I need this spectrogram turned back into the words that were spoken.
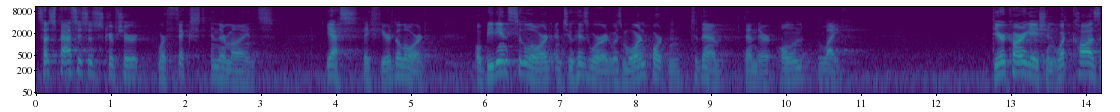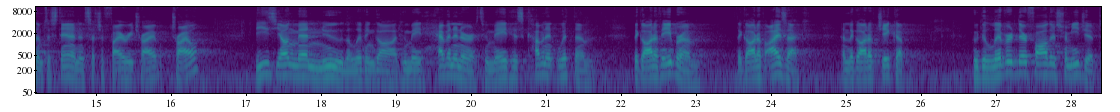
Such passages of Scripture were fixed in their minds. Yes, they feared the Lord. Obedience to the Lord and to his word was more important to them than their own life. Dear congregation, what caused them to stand in such a fiery tri- trial? These young men knew the living God who made heaven and earth, who made his covenant with them, the God of Abraham, the God of Isaac, and the God of Jacob, who delivered their fathers from Egypt.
